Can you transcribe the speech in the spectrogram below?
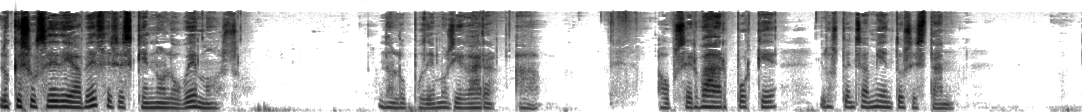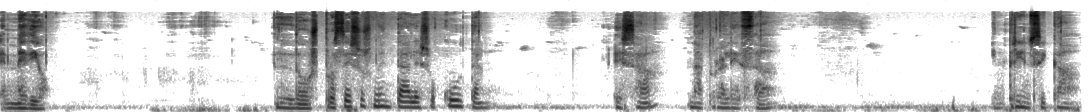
Lo que sucede a veces es que no lo vemos, no lo podemos llegar a, observar porque los pensamientos están en medio. Los procesos mentales ocultan esa naturaleza intrínseca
